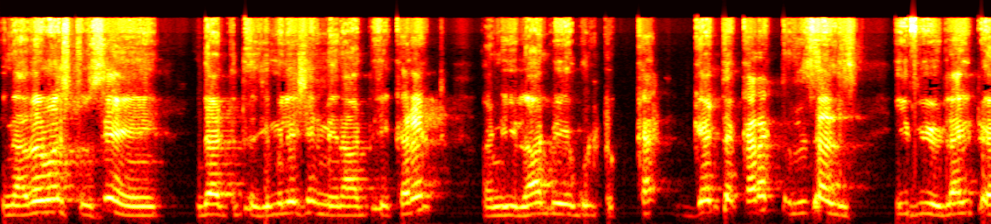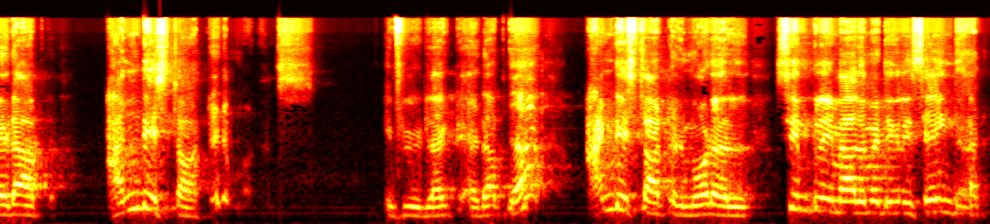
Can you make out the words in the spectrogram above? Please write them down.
In other words, to say that the simulation may not be correct and you will not be able to get the correct results if you would like to adopt undistorted models. If you would like to adopt the undistorted model, simply mathematically saying that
